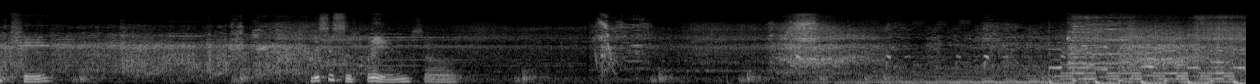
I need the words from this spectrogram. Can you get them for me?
Okay. This is Supreme, so... We'll be right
